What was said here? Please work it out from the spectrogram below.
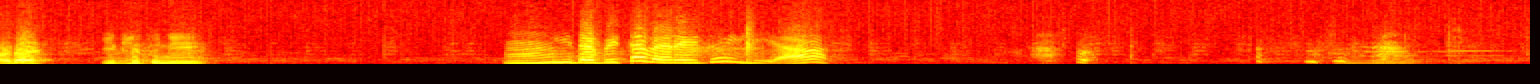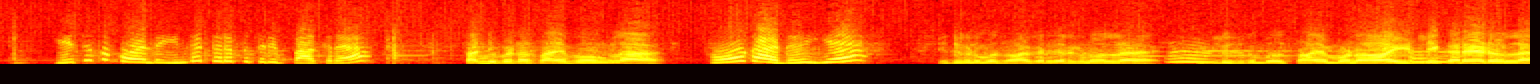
அட இட்லி துணி. இதை விட்டா வேற எதுவும் இல்லையா? எதுக்கு குழந்தை இந்த திருப்பி திருப்பி பாக்குற தண்ணி பட்டா சாயம் போகுங்களா? போகாது ஏன் இதுக்கு நம்ம ஜாக்கிரதையா இருக்கணும்ல. இட்லி சுடும்போது சாயம் போனா இட்லி கரையாடும்ல.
